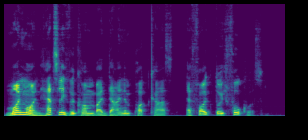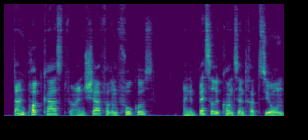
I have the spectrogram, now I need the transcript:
Moin, moin, herzlich willkommen bei deinem Podcast Erfolg durch Fokus. Dein Podcast für einen schärferen Fokus, eine bessere Konzentration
